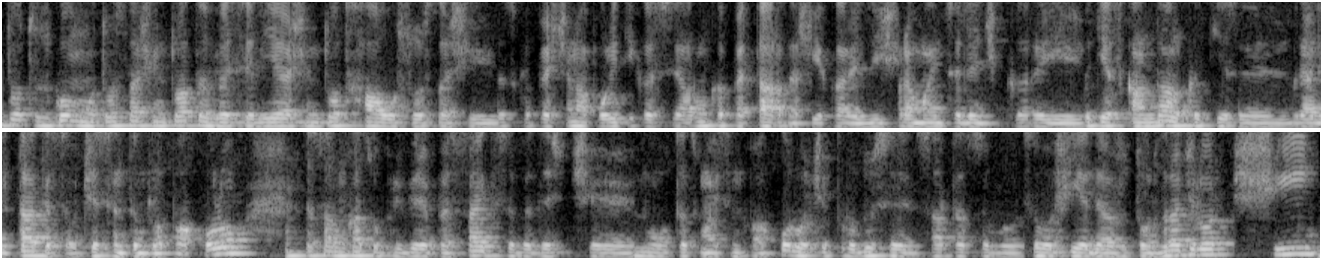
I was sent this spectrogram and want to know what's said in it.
tot zgomotul ăsta și în toată veselia și în tot haosul ăsta și vezi că pe scena politică se aruncă pe tardea și fiecare zi și prea mai înțelegi care e, cât e scandal, cât este realitate sau ce se întâmplă pe acolo. Trebuie să aruncați o privire pe site să vedeți ce noutăți mai sunt pe acolo, ce produse produse s-ar putea să vă, să vă fie de ajutor, dragilor. Și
